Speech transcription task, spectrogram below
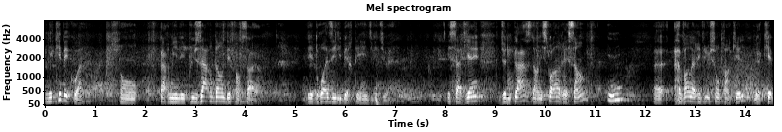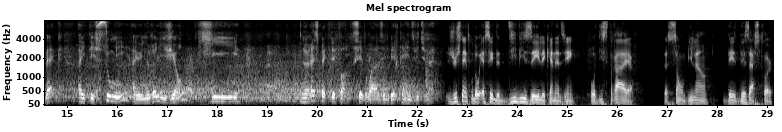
Les Québécois sont parmi les plus ardents défenseurs des droits et libertés individuelles. Et ça vient d'une place dans l'histoire récente où, euh, avant la Révolution tranquille, le Québec a été soumis à une religion qui ne respectait pas ses droits et libertés individuelles. Justin Trudeau essaie de diviser les Canadiens pour distraire de son bilan désastreux.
